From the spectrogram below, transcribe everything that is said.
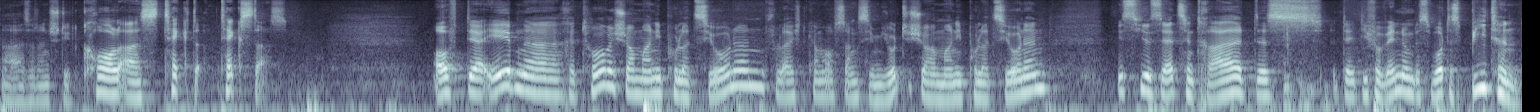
Also dann steht Call us, text us. Auf der Ebene rhetorischer Manipulationen, vielleicht kann man auch sagen semiotischer Manipulationen, ist hier sehr zentral das, der, die Verwendung des Wortes bieten.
